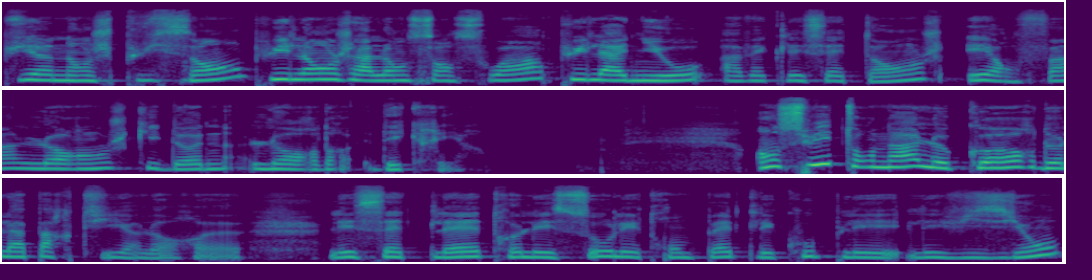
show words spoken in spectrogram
puis un ange puissant, puis l'ange à l'encensoir, puis l'agneau avec les sept anges, et enfin l'ange qui donne l'ordre d'écrire. Ensuite, on a le corps de la partie, alors euh, les sept lettres, les sceaux, les trompettes, les coupes, les, les visions,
